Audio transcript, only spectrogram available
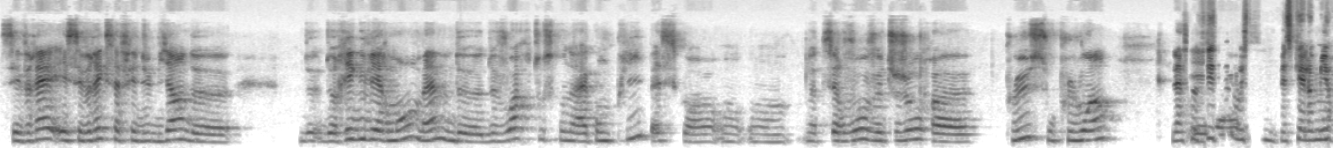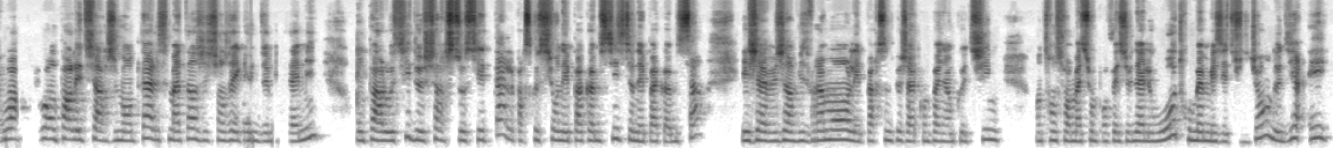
c'est vrai, et c'est vrai que ça fait du bien de, de, régulièrement même de, de, voir tout ce qu'on a accompli parce que notre cerveau veut toujours euh, plus ou plus loin. La société euh, aussi, parce qu'il y a le miroir. On parlait de charge mentale. Ce matin, j'ai échangé avec une de mes amies. On parle aussi de charge sociétale, parce que si on n'est pas comme ci, si on n'est pas comme ça, et j'invite vraiment les personnes que j'accompagne en coaching, en transformation professionnelle ou autre, ou même mes étudiants, de dire, hé,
